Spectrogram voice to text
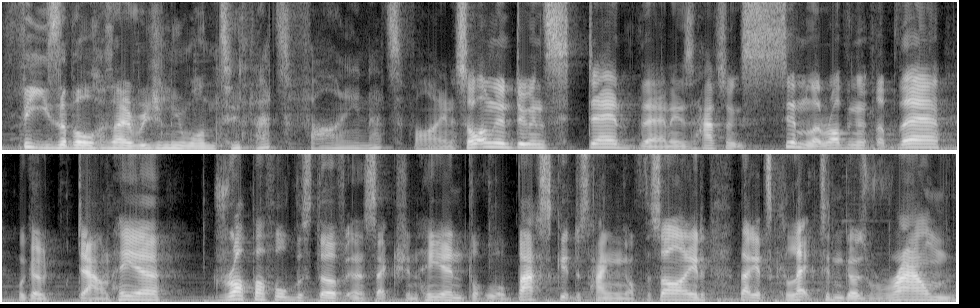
feasible as I originally wanted. That's fine, that's fine. So what I'm going to do instead then is have something similar. Rather than up there, we'll go down here, drop off all the stuff in a section here into a little basket just hanging off the side. That gets collected and goes round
